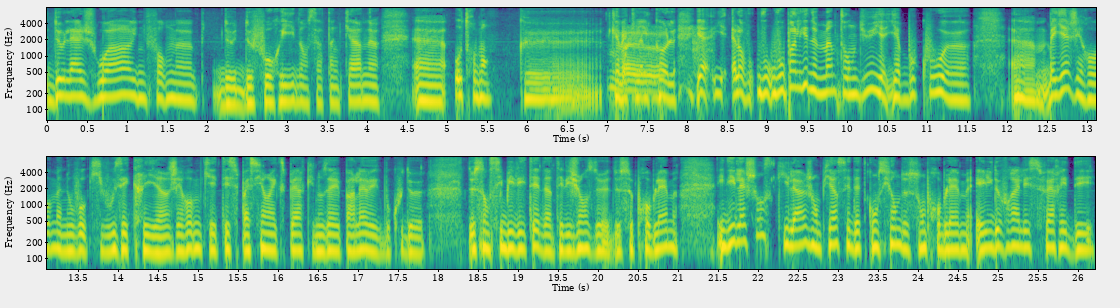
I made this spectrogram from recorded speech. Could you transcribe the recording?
de la joie, une forme d'euphorie dans certains cas, autrement? Qu'avec l'alcool. alors vous, vous, parliez de main tendue. Il y a, beaucoup. Euh, euh, ben, il y a Jérôme à nouveau qui vous écrit. Hein, Jérôme qui était ce patient expert qui nous avait parlé avec beaucoup de, de sensibilité, d'intelligence de, de, ce problème. Il dit la chance qu'il a, Jean-Pierre, c'est d'être conscient de son problème et il devrait aller se faire aider,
